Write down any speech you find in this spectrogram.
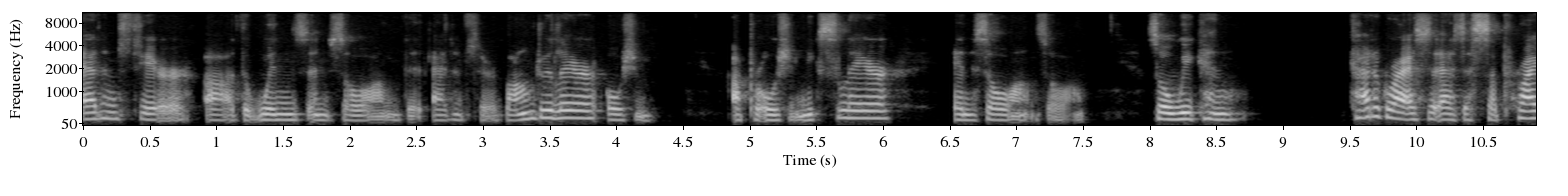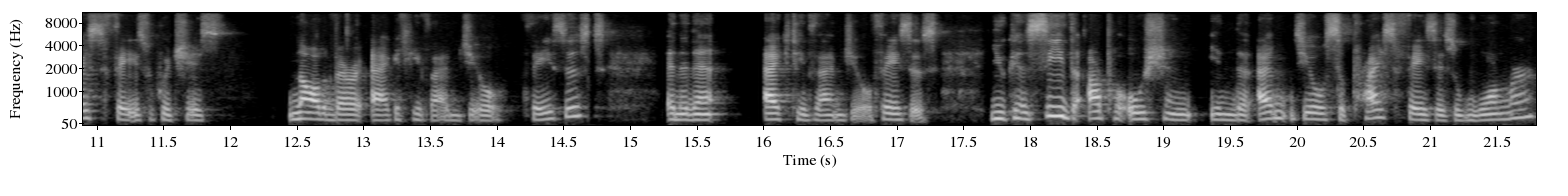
atmosphere, uh, the winds and so on, the atmosphere boundary layer, ocean, upper ocean mixed layer, and so on, and so on. So we can categorize it as a suppressed phase, which is not very active MJO phases, and then active MJO phases. You can see the upper ocean in the MJO suppressed phase is warmer.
